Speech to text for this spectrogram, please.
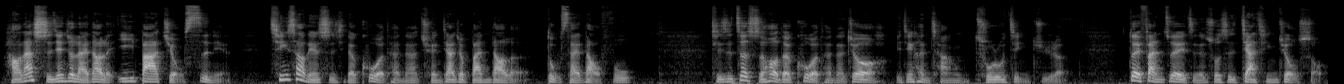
好，那时间就来到了一八九四年，青少年时期的库尔腾呢，全家就搬到了杜塞道夫。其实这时候的库尔腾呢，就已经很常出入警局了。对犯罪只能说是驾轻就熟。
